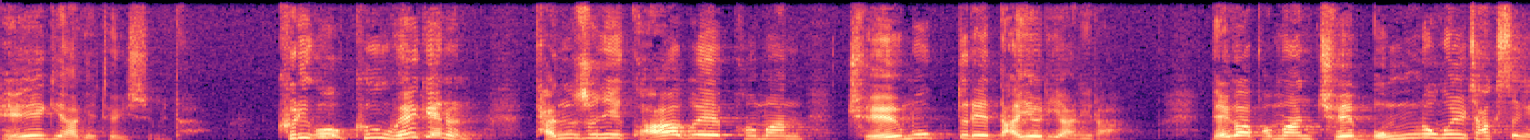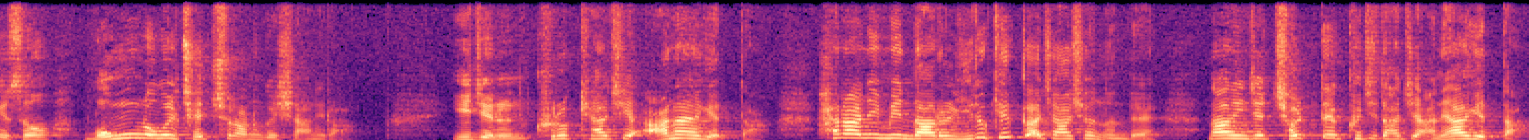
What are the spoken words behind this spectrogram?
회개하게 되어 있습니다. 그리고 그 회개는 단순히 과거에 범한 죄목들의 나열이 아니라 내가 범한 죄 목록을 작성해서 목록을 제출하는 것이 아니라 이제는 그렇게 하지 않아야겠다. 하나님이 나를 이렇게까지 하셨는데 나는 이제 절대 그 짓 하지 않아야겠다.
